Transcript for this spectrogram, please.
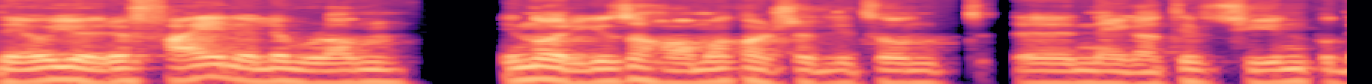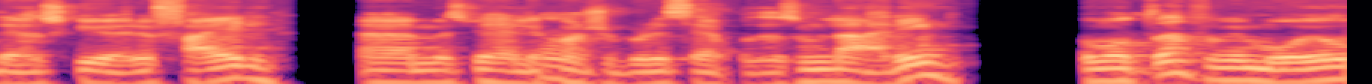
Det å gjøre feil, eller hvordan I Norge så har man kanskje et litt sånt negativt syn på det å skulle gjøre feil, mens vi heller kanskje burde se på det som læring på en måte. For vi må jo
